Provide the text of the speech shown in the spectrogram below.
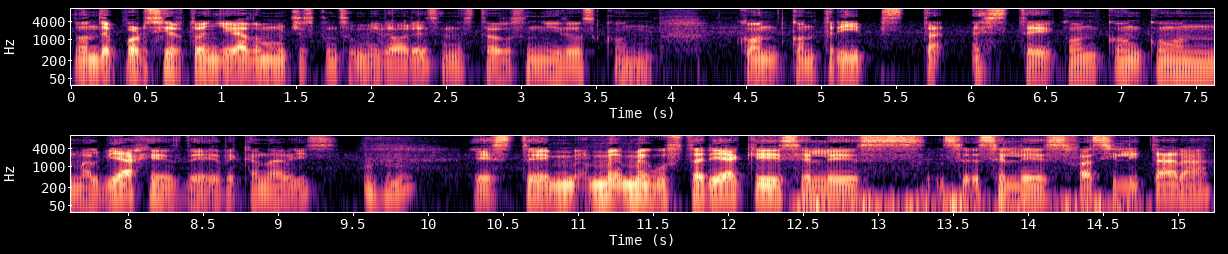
donde por cierto han llegado muchos consumidores en Estados Unidos con con, con trips, ta- este, con, con, con mal viajes de, de cannabis. Este, me, me gustaría que se les, se, se les facilitara,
